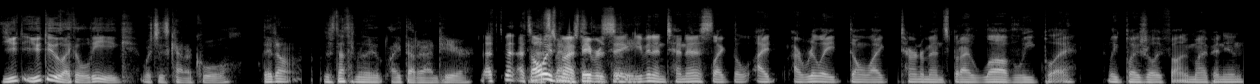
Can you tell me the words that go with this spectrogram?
You you do like a league, which is kind of cool. They don't. There's nothing really like that around here. That's been that's That's always been my managed to the favorite thing. Even in tennis, like the I I really don't like tournaments, but I love league play. League play is really fun, in my opinion.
